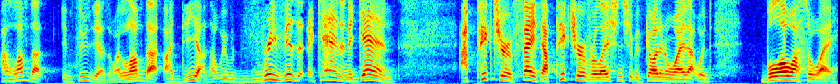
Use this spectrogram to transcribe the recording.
I love that enthusiasm. I love that idea that we would revisit again and again our picture of faith, our picture of relationship with God in a way that would blow us away.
